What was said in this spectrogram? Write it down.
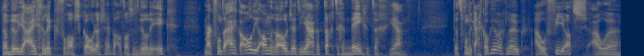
Dan wil je eigenlijk vooral Skoda's hebben, althans dat wilde ik. Maar ik vond eigenlijk al die andere auto's uit de jaren 80 en 90, ja, dat vond ik eigenlijk ook heel erg leuk. Oude Fiat's, oude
